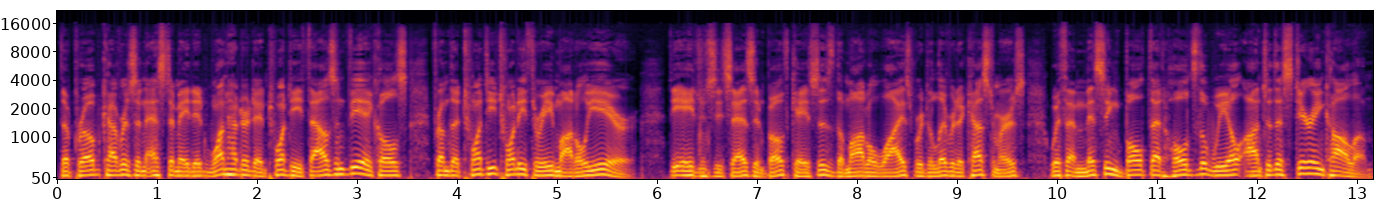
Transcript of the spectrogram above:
the probe covers an estimated 120,000 vehicles from the 2023 model year. The agency says in both cases the Model Ys were delivered to customers with a missing bolt that holds the wheel onto the steering column.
